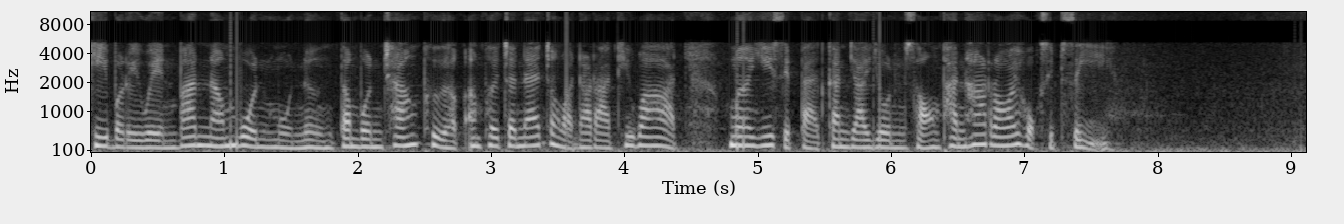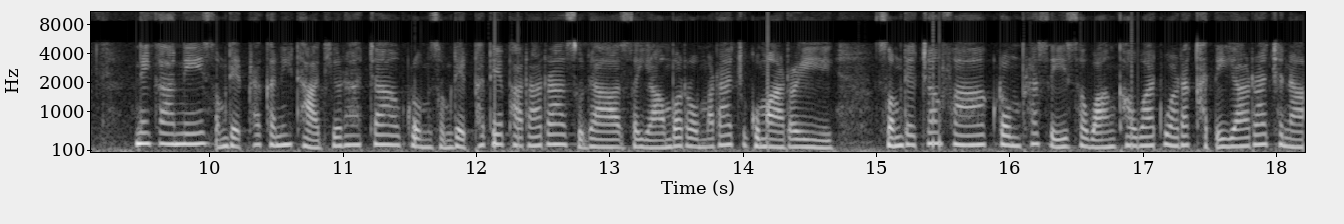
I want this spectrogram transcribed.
ที่บริเวณบ้านน้ำวนหมู่หนึ่งตำบลช้างเผือกอำเภอจะแนะจังหวัดนราธิวาสเมื่อ 28 กันยายน 2564 ในการนี้สมเด็จพระนิษฐาธิราชเจ้ากรมสมเด็จพระเทพรราชสุดา สยามบรมราชกุมารี สมเด็จเจ้าฟ้ากรมพระศรีสว่างควัตวรคติยาราชนา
